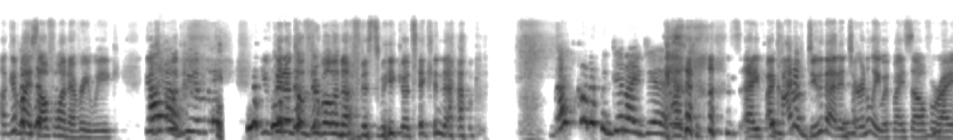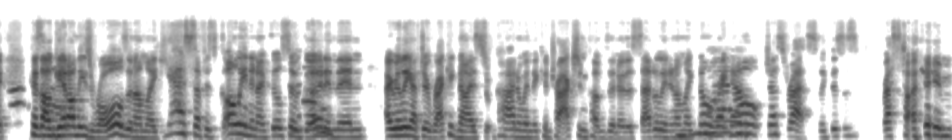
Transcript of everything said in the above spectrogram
I'll give myself one every week. Good job. Be You've been uncomfortable enough this week. Go take a nap. That's kind of a good idea. I, I kind of do that internally with myself where I, because I'll get on these rolls and I'm like, yes, stuff is going and I feel so good. And then I really have to recognize kind of when the contraction comes in or the settling. And I'm like, no, right now, just rest. Like this is rest time.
